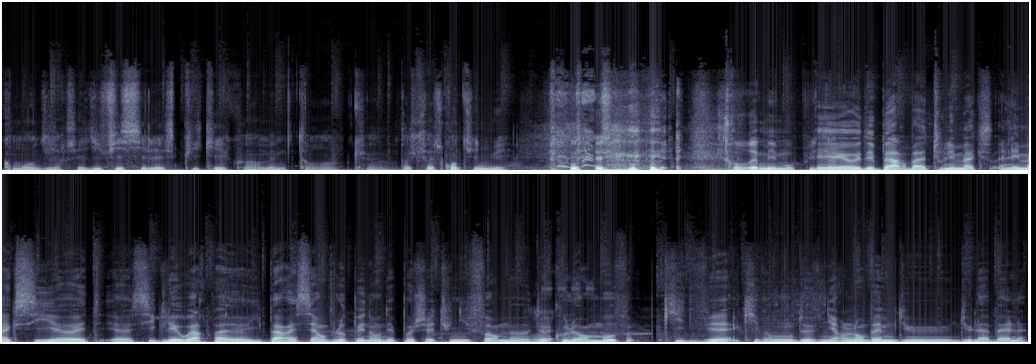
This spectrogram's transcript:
comment dire C'est difficile à expliquer quoi en même temps. Euh, bah, je laisse continuer. je trouverai mes mots plus tard. Et au départ, bah, tous les, max- les maxi euh, euh, siglés Warp, euh, ils paraissaient enveloppés dans des pochettes uniformes euh, de Ouais. couleur mauve qui, devaient- qui vont devenir l'emblème du, du label.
